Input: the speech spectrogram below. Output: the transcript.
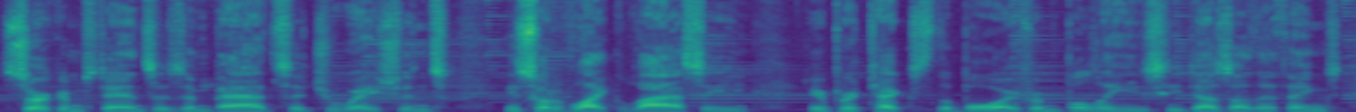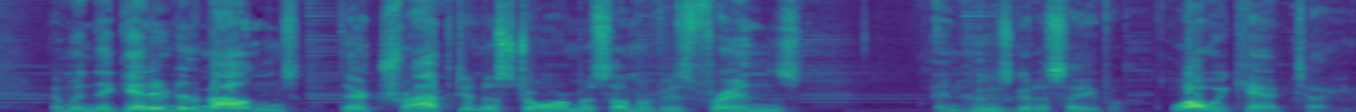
circumstances and bad situations. He's sort of like Lassie. He protects the boy from bullies. He does other things. And when they get into the mountains, they're trapped in a storm with some of his friends. And who's going to save them? Well, we can't tell you.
